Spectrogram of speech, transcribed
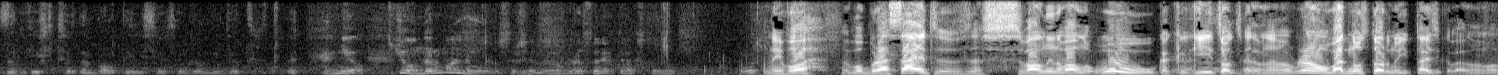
задвижки, что там болты, и все, все уже он идет. Не, что, он нормально может совершенно. Его бросает так, что ну. Вот Ну, Его, его бросает э, с волны на волну. Уу, как, как яйцо, когда оно, ну, в одну сторону и тазик, а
